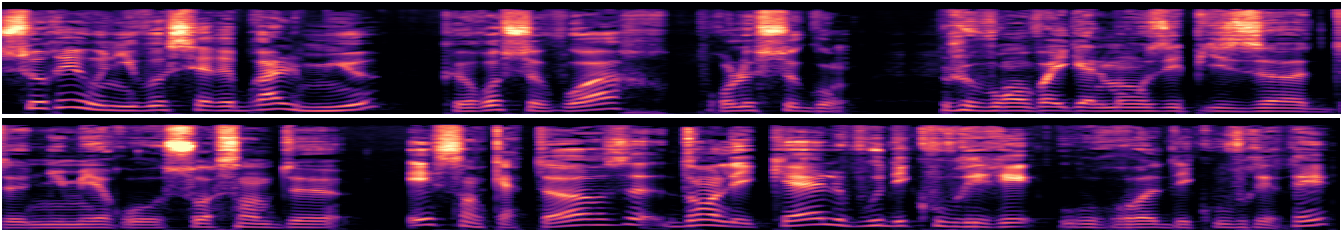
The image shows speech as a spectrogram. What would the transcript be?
serait au niveau cérébral mieux que recevoir pour le second. Je vous renvoie également aux épisodes numéros 62 et 114 dans lesquels vous découvrirez ou redécouvrirez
